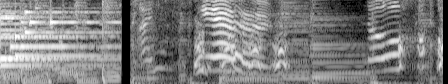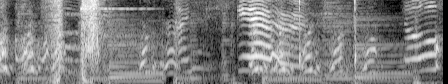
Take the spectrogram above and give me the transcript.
I'm scared. No. I'm scared. No.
